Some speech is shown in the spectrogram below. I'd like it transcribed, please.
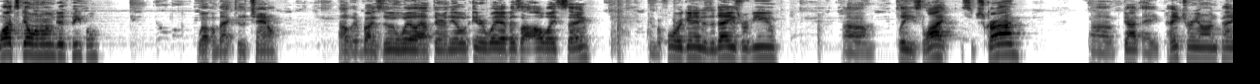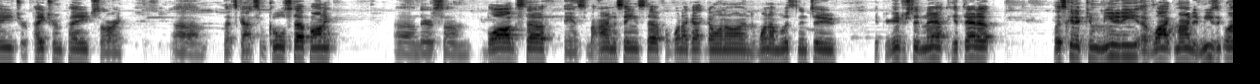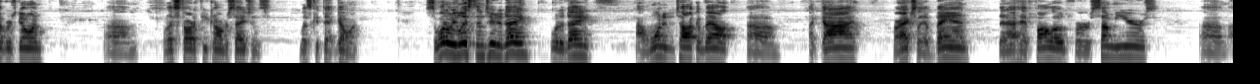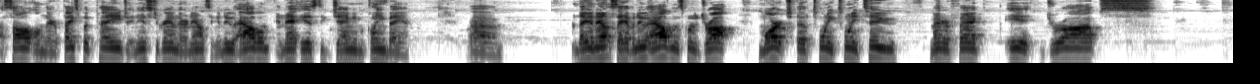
What's going on, good people? Welcome back to the channel. I hope everybody's doing well out there in the old interweb, as I always say. And before we get into today's review, um, please like, subscribe. Uh, I've got a Patreon page, or patron page, sorry, um, that's got some cool stuff on it. Uh, there's some blog stuff and some behind the scenes stuff of what I got going on and what I'm listening to. If you're interested in that, hit that up. Let's get a community of like-minded music lovers going. Um, let's start a few conversations. Let's get that going. So what are we listening to today? Well, today I wanted to talk about um, a guy, or actually a band, that I have followed for some years. Um, I saw on their Facebook page and Instagram they're announcing a new album, and that is the Jamie McLean Band. Um, they announced they have a new album that's going to drop March of 2022. Matter of fact, it drops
